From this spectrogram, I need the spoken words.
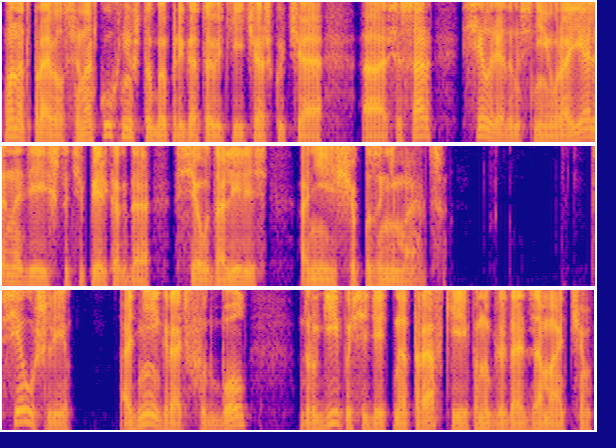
Он отправился на кухню, чтобы приготовить ей чашку чая, а Сесар сел рядом с ней у рояля, надеясь, что теперь, когда все удалились, они еще позанимаются. Все ушли. Одни играть в футбол, другие посидеть на травке и понаблюдать за матчем.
